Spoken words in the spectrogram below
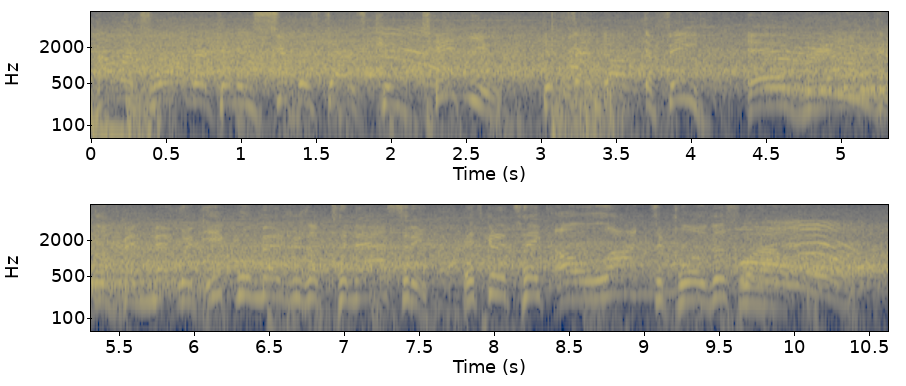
How much longer can these superstars continue to fend off defeat? Every obstacle has been met with equal measures of tenacity. It's going to take a lot to close this one out.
